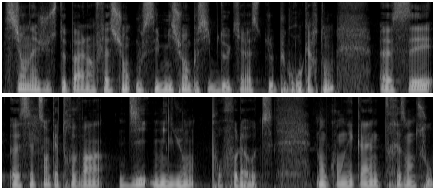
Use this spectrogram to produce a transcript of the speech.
si on n'ajuste pas l'inflation, ou c'est Mission Impossible 2 qui reste le plus gros carton, euh, c'est euh, 790 millions pour Fallout. Donc on est quand même très en dessous.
